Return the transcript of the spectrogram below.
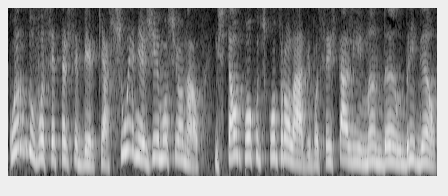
Quando você perceber que a sua energia emocional está um pouco descontrolada e você está ali mandando, brigão,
